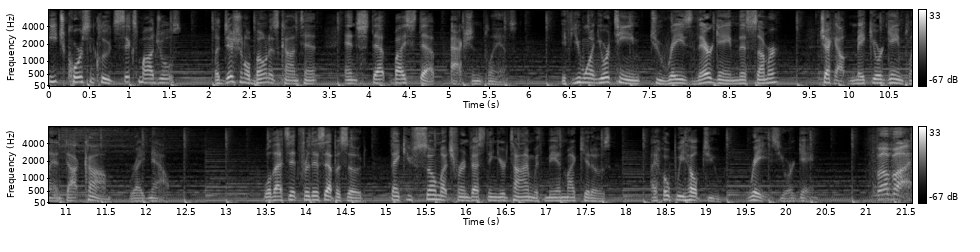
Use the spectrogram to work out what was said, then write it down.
Each course includes six modules, additional bonus content, and step by step action plans. If you want your team to raise their game this summer, check out makeyourgameplan.com right now. Well, that's it for this episode. Thank you so much for investing your time with me and my kiddos. I hope we helped you raise your game. Bye bye.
